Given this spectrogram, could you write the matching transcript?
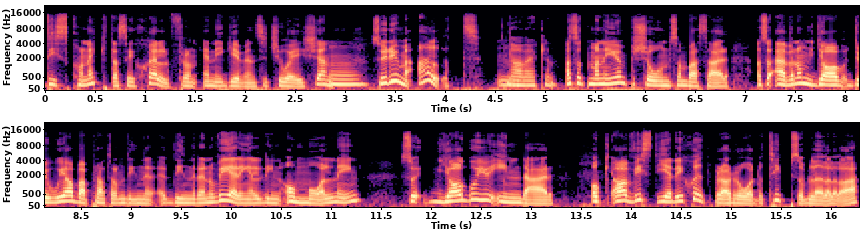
disconnecta sig själv från any given situation. mm. Så är det ju med allt. Mm. ja verkligen. Alltså att man är ju en person som bara så här, alltså även om jag, du och jag bara pratar om din, din renovering eller din ommålning, så jag går ju in där och ja visst ger dig skitbra råd och tips och bla bla bla,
